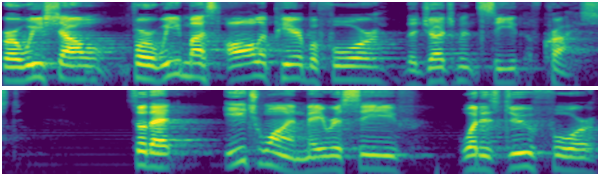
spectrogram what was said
For we shall for we must all appear before the judgment seat of Christ so that each one may receive what is due for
